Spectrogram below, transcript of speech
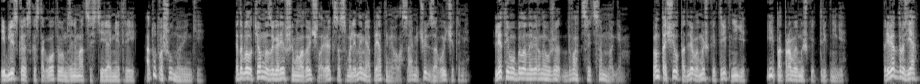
и близко с Костоглотовым заниматься стереометрией, а тут вошел новенький. Это был темно загоревший молодой человек со смоляными опрятными волосами, чуть завойчатыми. Лет ему было, наверное, уже двадцать со многим. Он тащил под левой мышкой три книги и под правой мышкой три книги. «Привет, друзья!»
